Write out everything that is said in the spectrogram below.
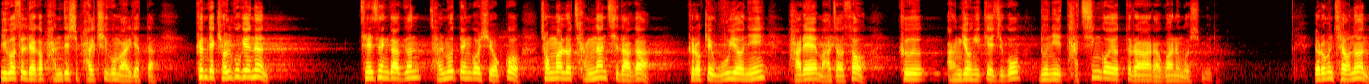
이것을 내가 반드시 밝히고 말겠다. 근데 결국에는 제 생각은 잘못된 것이었고 정말로 장난치다가 그렇게 우연히 발에 맞아서 그 안경이 깨지고 눈이 다친 거였더라라고 하는 것입니다. 여러분 저는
